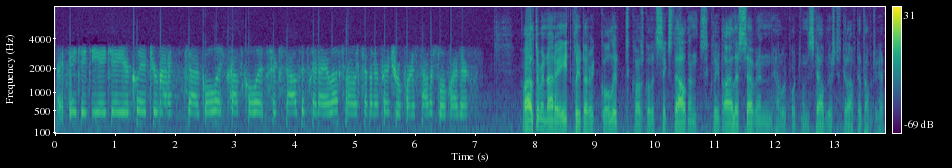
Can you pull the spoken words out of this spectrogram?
Right, AJDAJ, you're cleared direct uh, Goulet, cross Goulet 6000, cleared ILS, runway 7 approach, report established, localizer. Altimeter 908, cleared direct Goulet, cross Goulet 6000, cleared ILS 7, and report when established to Delta Alpha Juliet.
